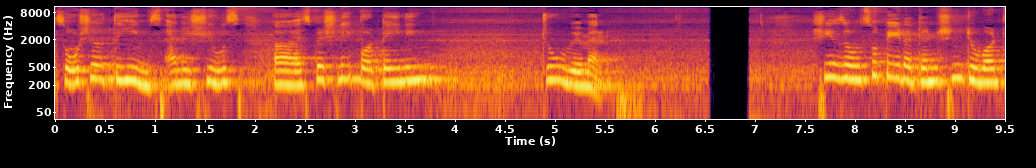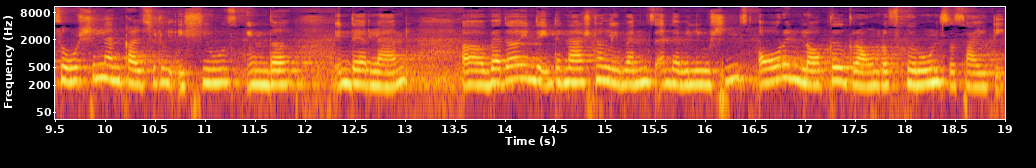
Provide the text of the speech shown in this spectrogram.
social themes and issues, uh, especially pertaining to women. She has also paid attention towards social and cultural issues in the in their land, uh, whether in the international events and evolutions or in local ground of her own society.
